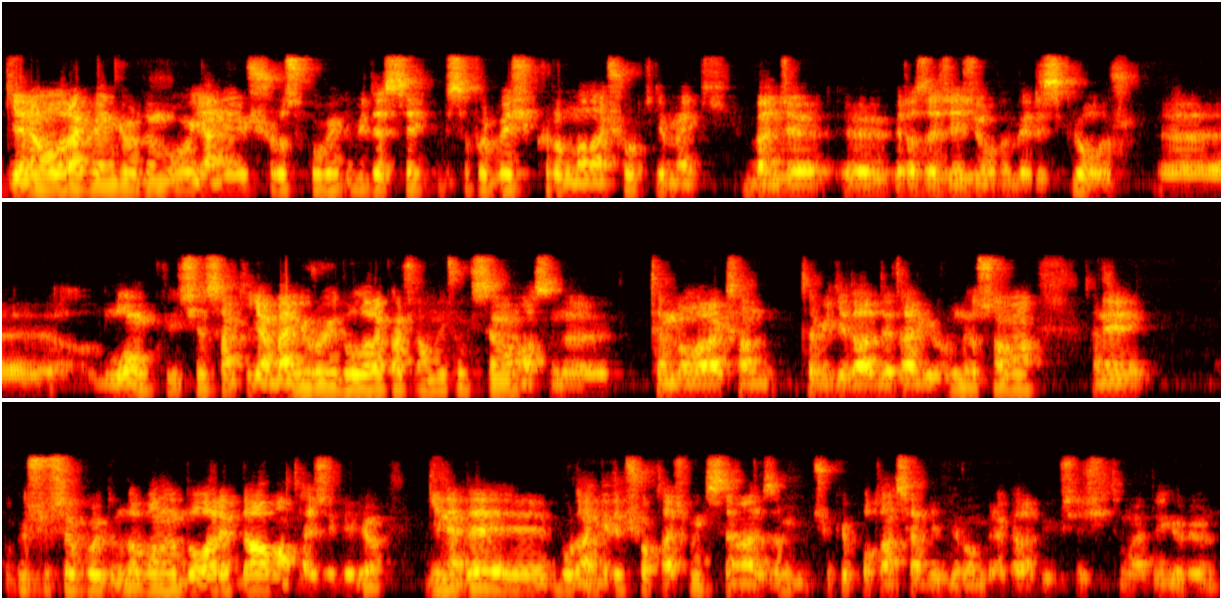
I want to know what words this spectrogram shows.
genel olarak benim gördüğüm bu. Yani şurası kuvvetli bir destek. 1.05 kırılmadan short girmek bence e, biraz aceleci olur ve riskli olur. Ee, long için sanki yani ben Euro'yu dolara karşılamayı çok istemem aslında. Temel olarak sen tabii ki daha detaylı yorumluyorsun ama hani üst üste koyduğumda bana dolar hep daha avantajlı geliyor. Yine de e, buradan gidip short açmak istemezdim. Çünkü potansiyel bir 1.11'e kadar bir yükseliş ihtimali de görüyorum.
